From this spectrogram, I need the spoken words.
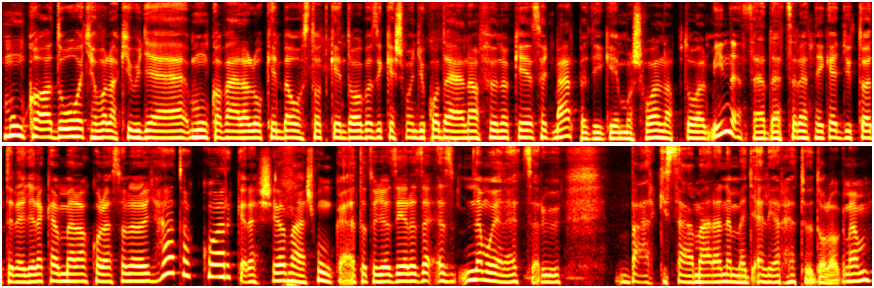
munkaadó, hogyha valaki ugye munkavállalóként, beosztottként dolgozik, és mondjuk odaállna a főnökéhez, hogy már pedig én most holnaptól minden szerdát szeretnék együtt tölteni a gyerekemmel, akkor azt mondja, hogy hát akkor keressél más munkát. Tehát, hogy azért ez, ez nem olyan egyszerű bárki számára, nem egy elérhető dolog, nem?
